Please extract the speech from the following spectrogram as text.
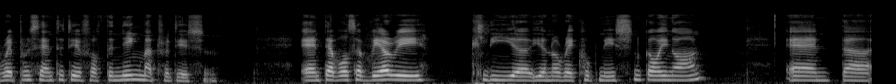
representative of the Nyingma tradition. And there was a very clear, you know, recognition going on. And uh,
